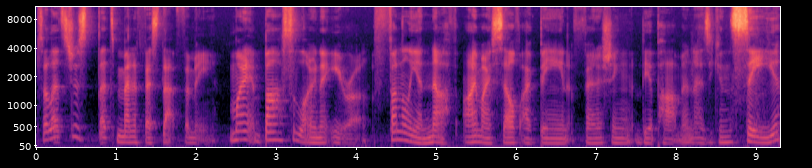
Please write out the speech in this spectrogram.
So let's just, let's manifest that for me. My Barcelona era. Funnily enough, I myself, I've been furnishing the apartment. As you can see,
